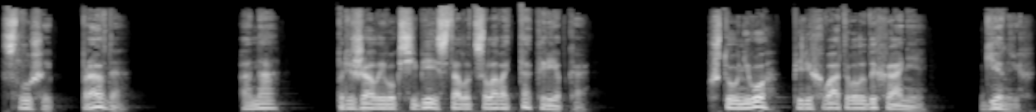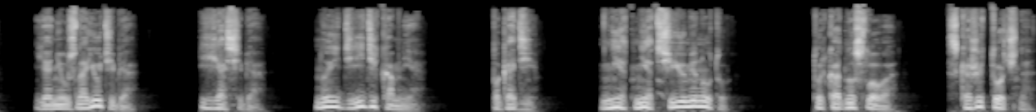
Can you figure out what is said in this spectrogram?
Слушай, правда? Она прижала его к себе и стала целовать так крепко, что у него перехватывало дыхание. «Генрих, я не узнаю тебя?» «И я себя. Ну иди, иди ко мне». «Погоди». «Нет, нет, сию минуту. Только одно слово. Скажи точно.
